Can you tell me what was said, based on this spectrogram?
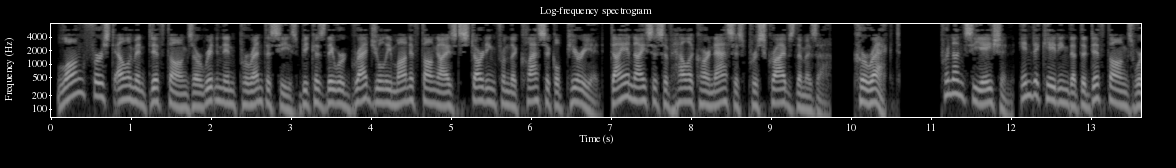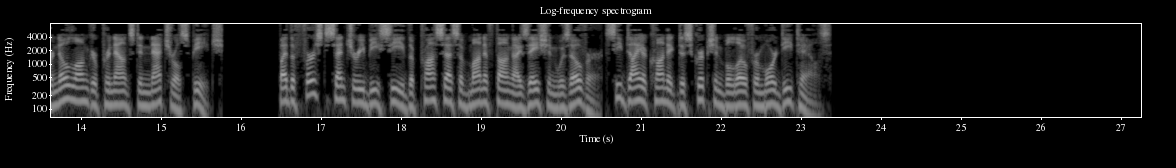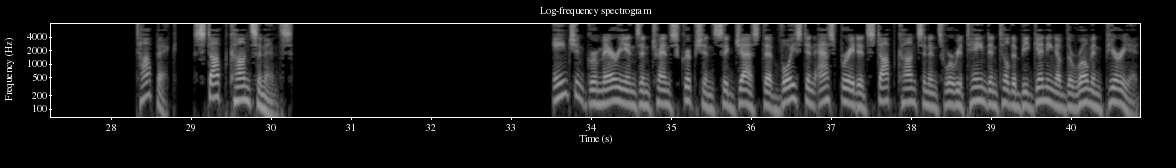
Long first-element diphthongs are written in parentheses because they were gradually monophthongized starting from the classical period. Dionysius of Halicarnassus prescribes them as a correct pronunciation, indicating that the diphthongs were no longer pronounced in natural speech. By the 1st century BC the process of monophthongization was over see diachronic description below for more details. Stop consonants Ancient grammarians and transcriptions suggest that voiced and aspirated stop consonants were retained until the beginning of the Roman period.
